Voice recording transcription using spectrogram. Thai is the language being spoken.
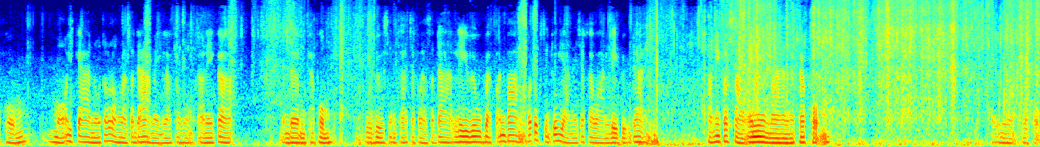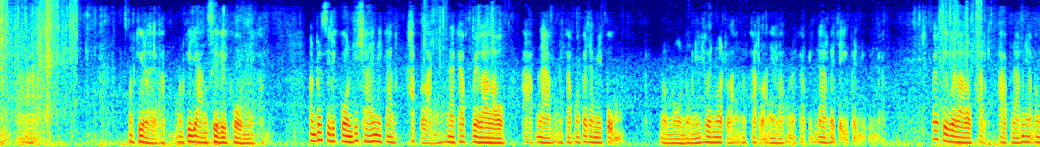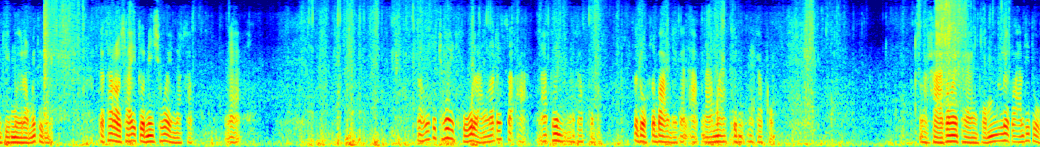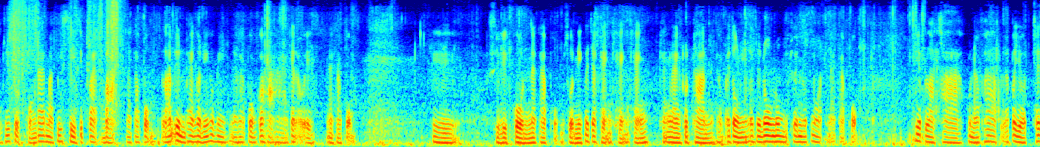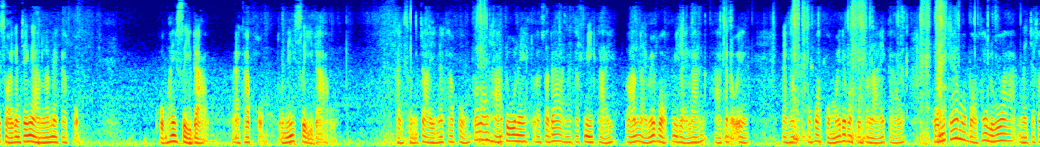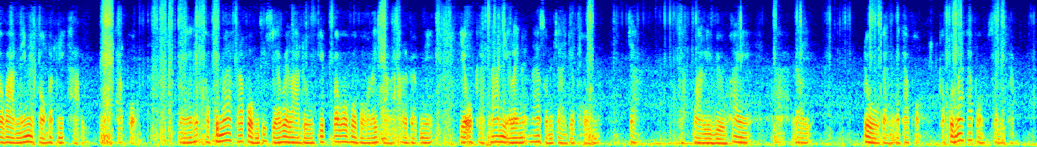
ครับผมหมออีกาหนูต้องลองลาซาด้ามาอีกแล้วครับผมคราวนี้ก็เหมือนเดิมครับผมรีวิวสินค้าจากลาซาด้ารีวิวแบบบ้านๆเพราะทุกสิ่งทุกอย่างในจักรวาลรีวิวได้คราวนี้ก็สั่งไอ้นี่มานะครับผมไอ้นี่ครับผมมันคืออะไรครับ มันคือยางซิลิโคนนี่ครับมันเป็นซิลิโคนที่ใช้ในการขัดหลังนะครับ เวลาเราอาบน้ำนะครับ มันก็จะมีปุ่มนูนๆตรงนี้ช่วยนวดหลังและขัดหลังให้เรานะครับ อีกด้านก็จะอีกเป็นอีกแบบ ก็คือเวลาเราขัดอาบน้ำเนี่ยบางทีมือเราไม่ถึง แต่ถ้าเราใช้ตัวนี้ช่วยนะครับนะเราก็จะช่วยถูหลังเราได้สะอาดมากขึ้นนะครับผมสะดวกสบายในการอาบน้ำมากขึ้นนะครับผม ราคาก็ไม่แพงผมเลือกร้านที่ถูกที่สุด ผมได้มาที่ 48 บาทนะครับผมร้านอื่นแพงกว่านี้ก็มีนะครับ ผมก็หาหากันเอาเองนะครับผมคือ ซิลิโคนนะครับผมส่วนนี้ก็จะแข็งแข็งแข็งแข็งแรงทนทานนะครับไอ้ตรงนี้ก็จะนุ่มนุ่มช่วยนวดนวดนะครับผมเทียบราคาคุณภาพและประโยชน์ใช้สอยกันใช้งานแล้วนะครับผมผมให้สี่ดาวนะครับผมตัวนี้สี่ดาว ใครสนใจนะครับผมก็ลองหาดูใน Lazada นะครับมีขายร้านไหนไม่บอกมีหลายร้านหากันเอาเอง นะครับ เพราะว่าผมไม่ได้มาโฆษณาให้เขา ผมแค่มาบอกให้รู้ว่าในจักรวาลนี้มีของแบบนี้ขายนะครับผมนะขอบคุณมากครับผมที่เสียเวลาดูคลิปบ้าๆบอๆไร้สาระอะไรแบบนี้ เดี๋ยวโอกาสหน้ามีอะไรน่าสนใจเดี๋ยวผมจะกลับมารีวิวให้ได้ดูกันนะครับผม ขอบคุณมากครับผม สวัสดีครับ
